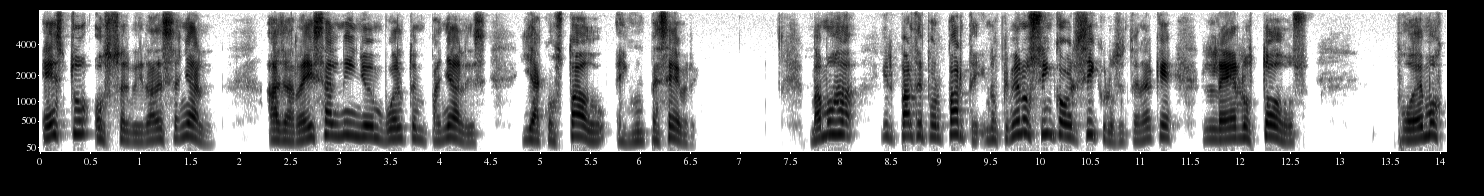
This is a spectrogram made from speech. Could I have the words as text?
Esto os servirá de señal. Hallaréis al niño envuelto en pañales y acostado en un pesebre. Vamos a ir parte por parte. En los primeros cinco versículos, sin tener que leerlos todos, podemos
